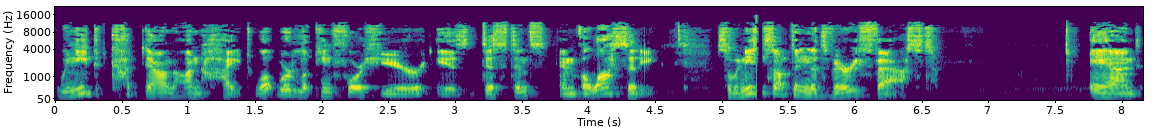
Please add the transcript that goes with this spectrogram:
we need to cut down on height. What we're looking for here is distance and velocity. So we need something that's very fast and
